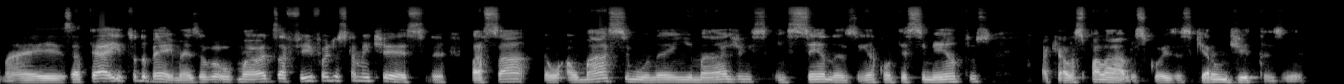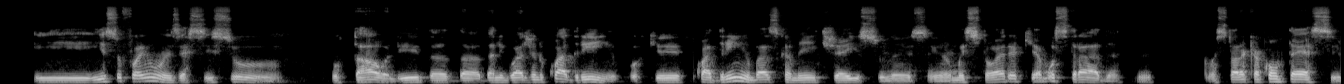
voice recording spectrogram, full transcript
Mas até aí tudo bem, mas o, o maior desafio foi justamente esse, né? Passar ao, ao máximo né, em imagens, em cenas, em acontecimentos, aquelas palavras, coisas que eram ditas, né? E isso foi um exercício total ali da, da, da, linguagem do quadrinho, porque quadrinho basicamente é isso, né? Assim, é uma história que é mostrada, né? é uma história que acontece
